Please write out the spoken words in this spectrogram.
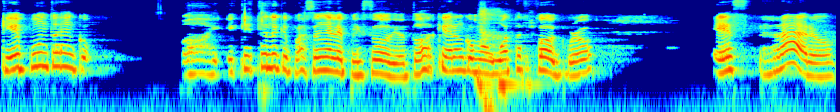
¿Qué puntos en... Ay, es que esto es lo que pasó en el episodio. Todos quedaron como, what the fuck, bro. Es raro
